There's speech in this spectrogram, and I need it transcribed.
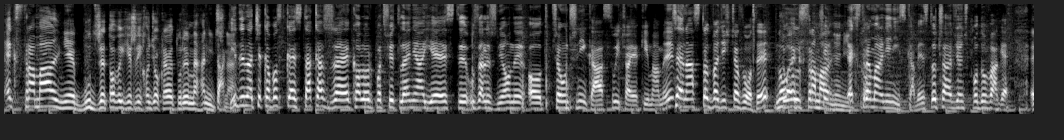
ekstremalnie budżetowych, jeżeli chodzi o klawiatury mechaniczne. Tak, jedyna ciekawostka jest taka, że kolor podświetlenia jest y, uzależniony od przełącznika, switcha jaki mamy. Cena 120 zł. No, ekstremalnie nisko. Ekstremalnie niska, więc to trzeba wziąć pod uwagę. E,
